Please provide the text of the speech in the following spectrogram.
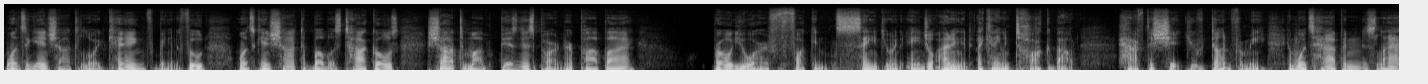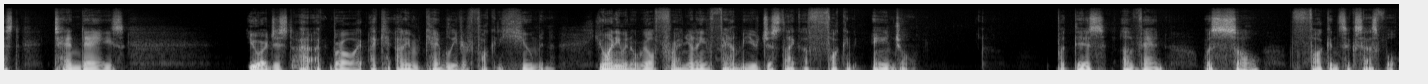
once again shout out to Lloyd Kang for bringing the food once again shout out to Bubba's Tacos shout out to my business partner Popeye bro, you are a fucking saint. You're an angel. I even, I can't even talk about half the shit you've done for me and what's happened in this last 10 days. You are just, I, bro, I, I, can't, I don't even can't believe you're fucking human. You aren't even a real friend. You're not even family. You're just like a fucking angel. But this event was so fucking successful.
